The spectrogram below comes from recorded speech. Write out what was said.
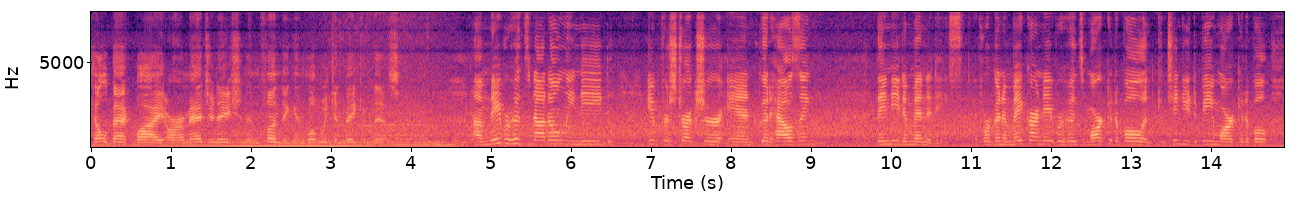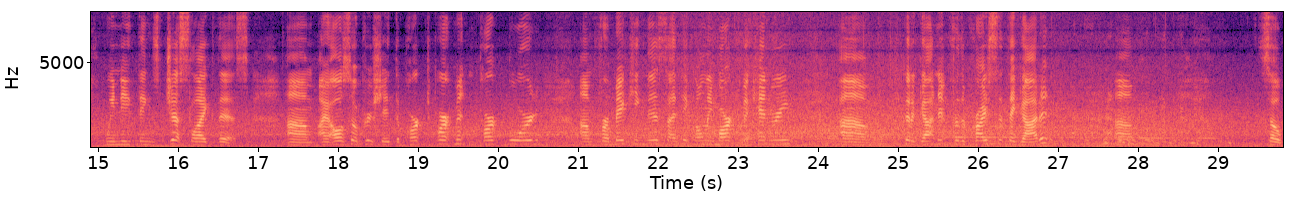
held back by our imagination and funding and what we can make of this. Um, neighborhoods not only need infrastructure and good housing, they need amenities. If we're going to make our neighborhoods marketable and continue to be marketable, we need things just like this. Um, I also appreciate the park department and park board um, for making this. I think only Mark McHenry um, could have gotten it for the price that they got it. Um, so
